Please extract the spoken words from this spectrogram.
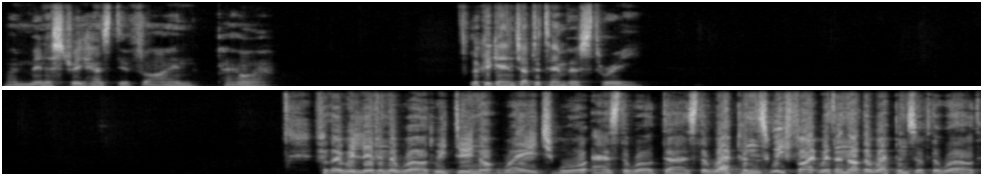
my ministry has divine power. Look again, chapter 10, verse 3. For though we live in the world, we do not wage war as the world does. The weapons we fight with are not the weapons of the world.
